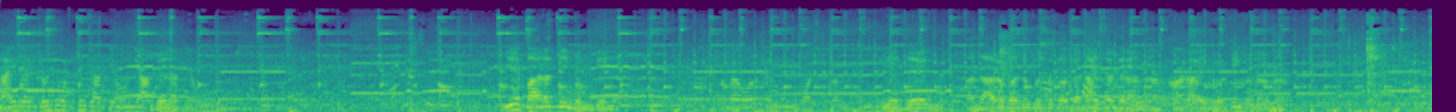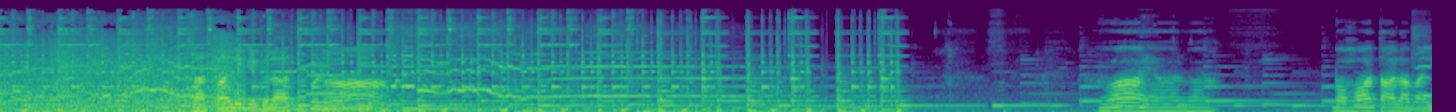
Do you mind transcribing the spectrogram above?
लाइन में जो जो उठते जाते होंगे आते जाते होंगे। ये भारत में मुमकिन है। और ये देख हज़ारों बंदों को सुबह का नाश्ता कराना सुबह रोटी बनाना। साथ पानी के गिलास भी पड़े होते हाँ। वाह यार वाह। बहुत आला भाई।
